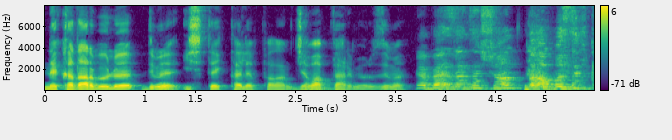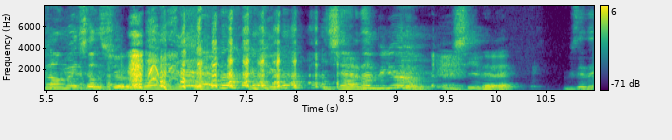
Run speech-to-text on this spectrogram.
ne kadar böyle değil mi istek talep falan cevap vermiyoruz değil mi? Ya ben zaten şu an daha pasif kalmaya çalışıyorum bu arada. Yani çünkü içeriden biliyorum bir şeyleri. Mi? Bize de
